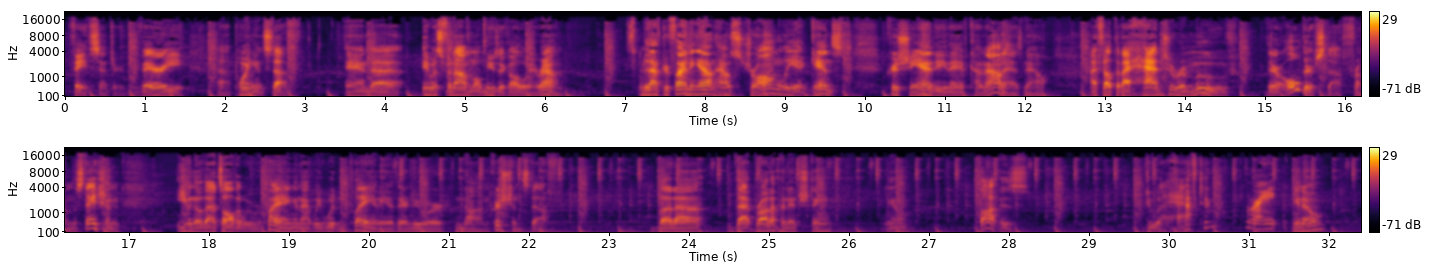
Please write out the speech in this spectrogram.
faith centered, very uh, poignant stuff, and uh, it was phenomenal music all the way around. But after finding out how strongly against Christianity they have come out as now, I felt that I had to remove their older stuff from the station, even though that's all that we were playing, and that we wouldn't play any of their newer non Christian stuff. But uh, that brought up an interesting, you know, thought is do I have to? Right. You know,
